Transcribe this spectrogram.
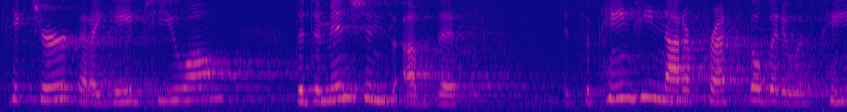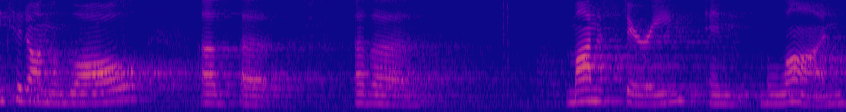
picture that I gave to you all. The dimensions of this, it's a painting, not a fresco, but it was painted on the wall of a, of a monastery in Milan,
